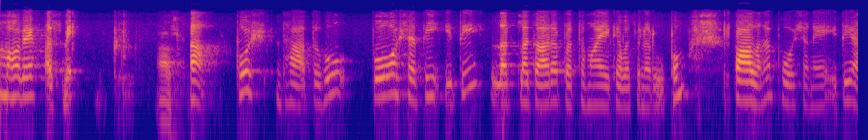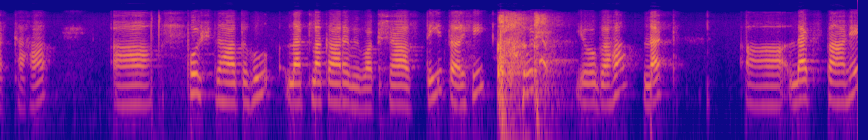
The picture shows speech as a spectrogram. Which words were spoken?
महोदय अस्मि। पुष् धातुः पोषति इति लट्लकारप्रथमा एकवचनरूपं पालनपोषणे इति अर्थः। पुष् धातुः लट्लकारविवक्षा अस्ति, तर्हि पुष् योगः लट् लट् स्थाने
